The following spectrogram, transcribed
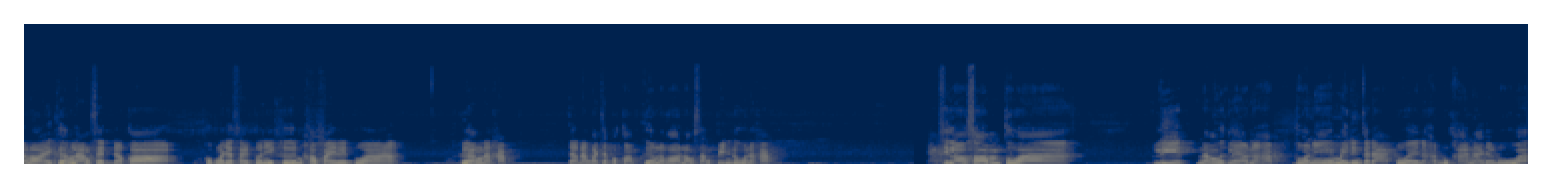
ดี๋ยวรอให้เครื่องล้างเสร็จเดี๋ยวก็ผมก็จะใส่ตัวนี้คืนเข้าไปในตัวเครื่องนะครับ จากนั้นก็จะประกอบเครื่องแล้วก็ลองสั่งปริ้นดูนะครับ จากที่เราซ่อมตัวรีดน้ำหมึกแล้วนะครับ ตัวนี้ไม่ดึงกระดาษด้วยนะครับ ลูกค้าน่าจะรู้ว่า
